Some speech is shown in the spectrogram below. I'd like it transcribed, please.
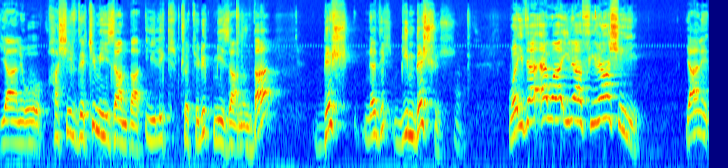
yani o haşirdeki mizanda iyilik kötülük mizanında 5 nedir? 1500. Ve izâ eva ilâ firâşihi yani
